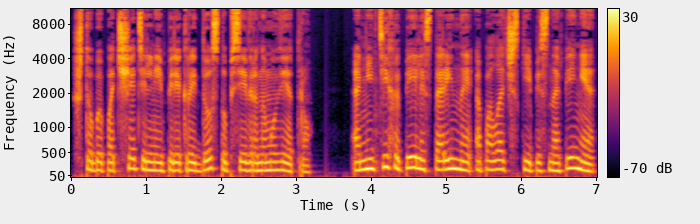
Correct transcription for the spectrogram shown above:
чтобы потщательнее перекрыть доступ северному ветру. Они тихо пели старинные апалачские песнопения,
